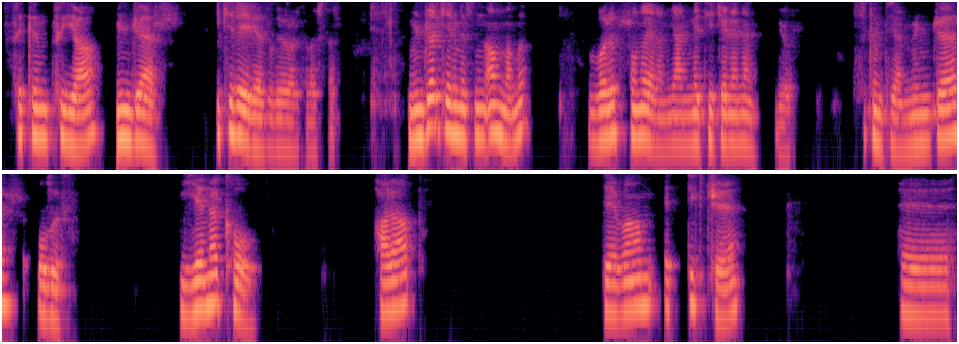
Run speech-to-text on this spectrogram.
sıkıntıya müncer. İki R yazılıyor arkadaşlar. Müncer kelimesinin anlamı varıp sona eren yani neticelenen diyor. Sıkıntıya müncer olur. Yenakol harap devam ettikçe eee,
